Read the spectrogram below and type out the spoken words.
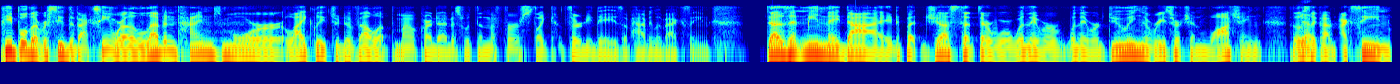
people that received the vaccine were 11 times more likely to develop myocarditis within the first like 30 days of having the vaccine doesn't mean they died but just that there were when they were when they were doing the research and watching those yeah. that got vaccine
